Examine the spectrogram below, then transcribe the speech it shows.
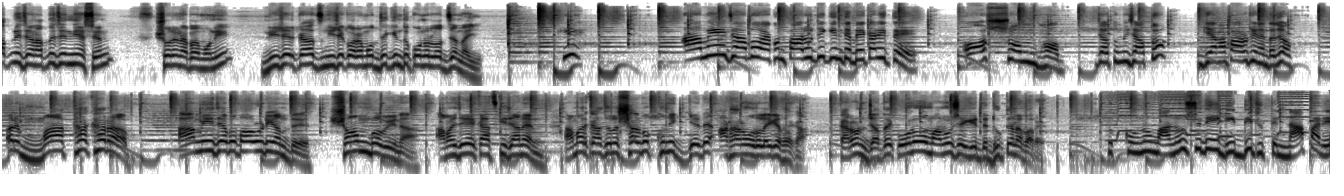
আপনি যান আপনি যে নিয়ে আসেন শোনেন আপামনি নিজের কাজ নিজে করার মধ্যে কিন্তু কোনো লজ্জা নাই। কি? আমি যাব এখন পাউরুটি কিনতে বেকারিতে। অসম্ভব। যাও তুমি যাও তো। গিয়ে আমার পাউরুটি এনে দাও যাও। আরে মাথা খারাপ। আমি যাব পাউরুটি আনতে। সম্ভবই না। আমার জায়গায় কাজ কি জানেন? আমার কাজ হলো সার্বক্ষণিক গেটে আঠার মতো লেগে থাকা। কারণ যাতে কোনো মানুষ এই গেটে ঢুকতে না পারে। তো কোনো মানুষ যদি এই গেট দিয়ে ঢুকতে না পারে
